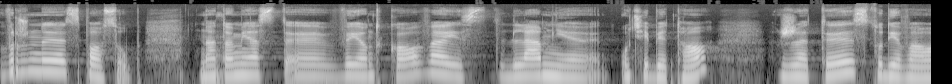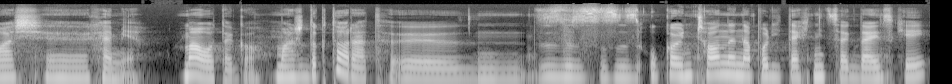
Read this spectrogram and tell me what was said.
w, różny sposób. Natomiast wyjątkowe jest dla mnie u ciebie to, że ty studiowałaś chemię. Mało tego, masz doktorat y, z, z, ukończony na Politechnice Gdańskiej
